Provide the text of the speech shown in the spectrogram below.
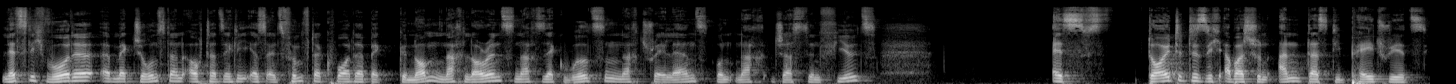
Letztlich wurde äh, Mac Jones dann auch tatsächlich erst als fünfter Quarterback genommen, nach Lawrence, nach Zach Wilson, nach Trey Lance und nach Justin Fields. Es deutete sich aber schon an, dass die Patriots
